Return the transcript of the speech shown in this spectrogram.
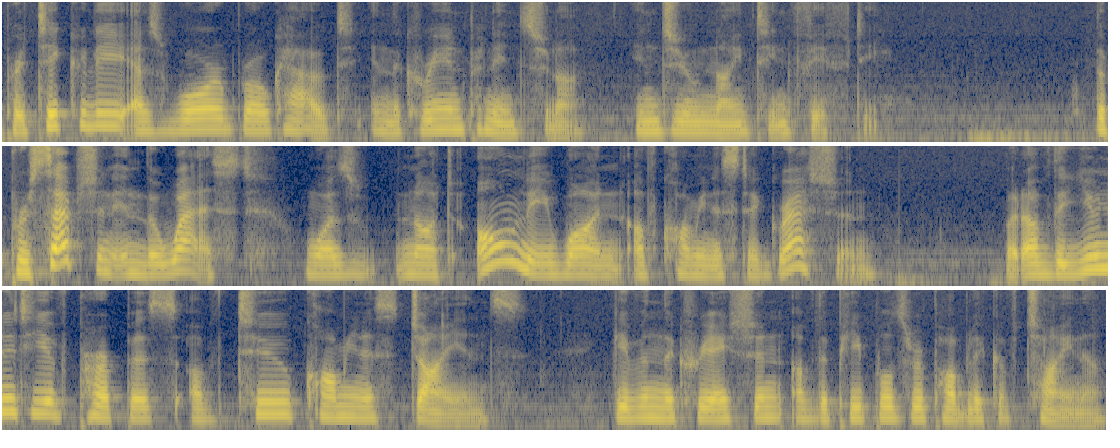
particularly as war broke out in the Korean peninsula in June 1950. The perception in the West was not only one of communist aggression, but of the unity of purpose of two communist giants, given the creation of the People's Republic of China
